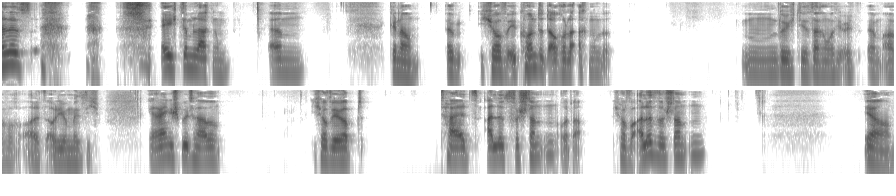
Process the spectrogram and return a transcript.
Alles echt im Lachen. Ähm, genau. Ähm, ich hoffe, ihr konntet auch lachen ähm, durch die Sachen, was ich euch ähm, einfach als audiomäßig reingespielt habe. Ich hoffe, ihr habt teils alles verstanden oder ich hoffe, alles verstanden. Ja.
